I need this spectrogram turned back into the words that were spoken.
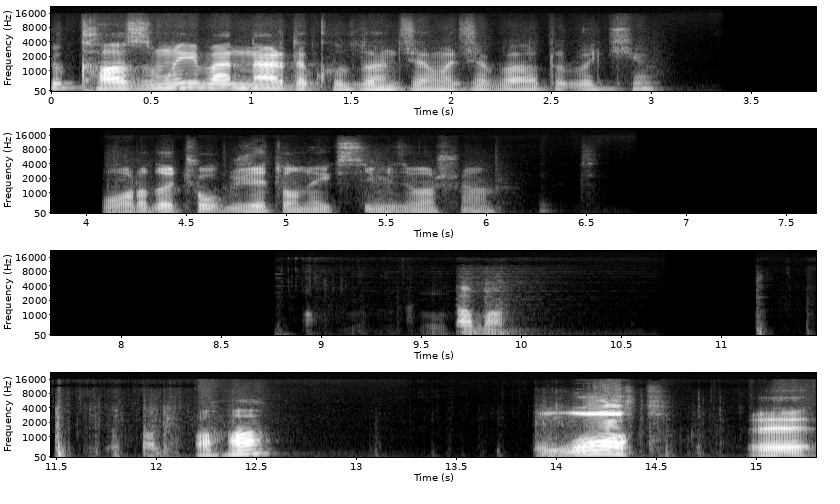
Şu kazmayı ben nerede kullanacağım acaba? Dur bakayım. Bu arada çok jeton eksiğimiz var şu an. Tamam. Aha. Allah! Ee,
